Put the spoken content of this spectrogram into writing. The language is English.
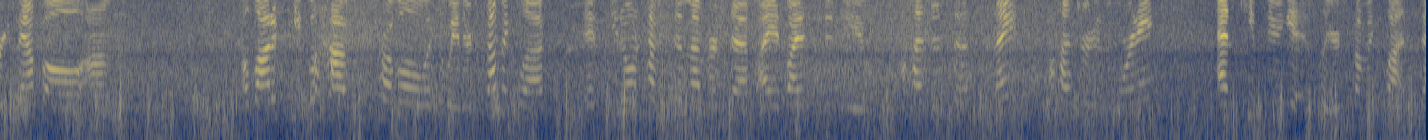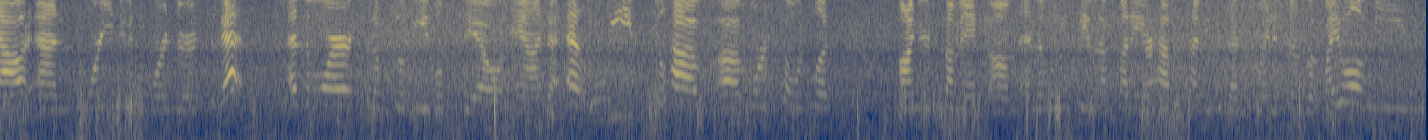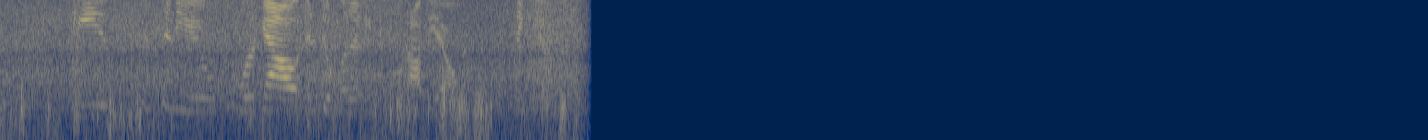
for example, um, a lot of people have trouble with the way their stomach looks. If you don't have a gym membership, I advise you to do 100 sit-ups a night, 100 in the morning, and keep doing it until your stomach flattens out, and the more you do it, the more endurance you get, and the more sit-ups you'll be able to do, and at least you'll have a more toned look on your stomach, um, and then when out and don't let anything stop you.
